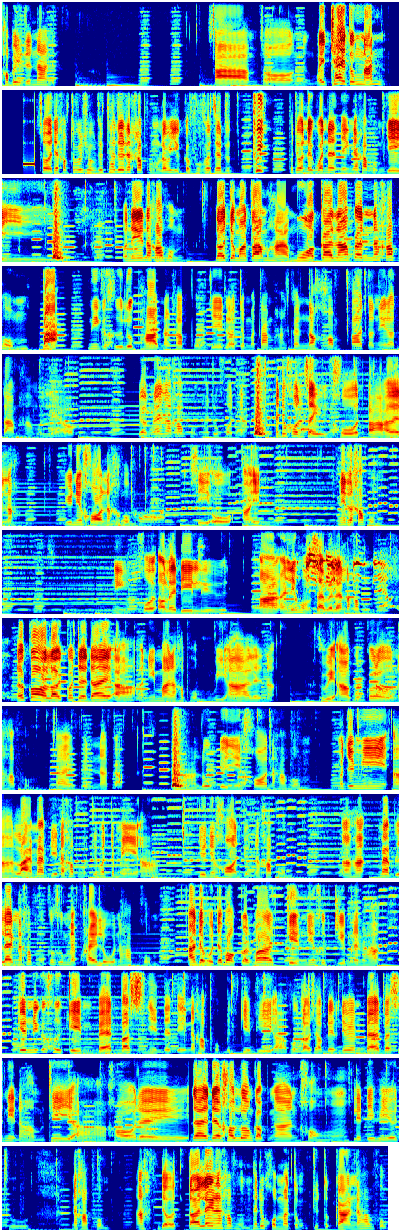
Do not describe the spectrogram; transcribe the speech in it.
เข้าไปอยู่ด้านหน้าเลยสามสองหนึ่งไม่ใช่ตรงนั้น สวัสดีครับท่านผู้ชมทุกท่านด้วยนะครับ ผมเราอยู่กับผมพระเจ้าทุยพจวนเด็กวันนั่นเองนะครับ ผมเย้วันนี้นะครับผมเราจะมาตามหาหมวกกันน้ำกันนะครับผมปะนี่ก็คือรูปภาพนะครับ ผมที่เราจะมาตามหากันนอกคอมก็ตอนนี้เราตามหาหมดแล้วอย่างแรกนะครับผมให้ทุกคนเนี่ยให้ทุกคนใส่โค้ดอ่าอะไรนะยูนิคอร์นนะครับผมคอน C O R N นี่แหละครับผม นี่โค้ด already หรืออ่าอันนี้ผมใส่ไปแล้วนะครับผม แล้วก็เราก็จะได้อ่าอันนี้มานะครับผม VR เลยนะ VR Google นะครับผม ใช่เป็นหน้ากากอ่ารูปยูนิคอร์นนะครับผม มันจะมีอ่าหลายแมปอยู่นะครับผมที่มันจะมีอ่ายูนิคอร์นอยู่นะครับผมอ่าฮะแมปแรกนะครับผมก็คือแมปไคลูนะครับผมอะเดี๋ยวผมจะบอกก่อนว่าเกมนี้คือเกมอะไรนะฮะ เกมนี้ก็คือเกม Bad b u s n i t นั่นเองนะครับผมเป็นเกมที่อ่าพวกเราชอบเล่นที่เป็น Bad b u s n i t นะครับผมที่อ่าเขาได้ได้ได้เข้าร่วมกับงานของ Ready Player 2 นะครับผมอะเดี๋ยวตอนแรกนะครับผมให้ทุกคนมาตรงจุดตรงกลางนะครับผม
